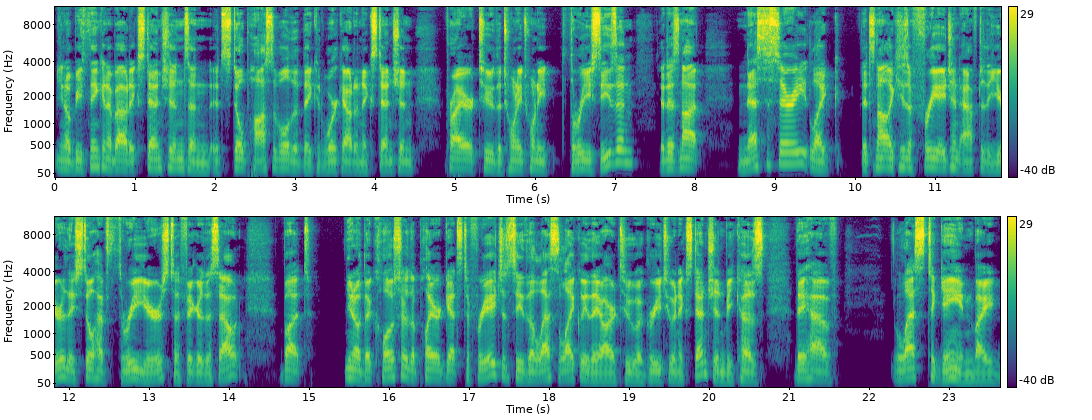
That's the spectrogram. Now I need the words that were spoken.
you know, be thinking about extensions and it's still possible that they could work out an extension prior to the 2023 season. It is not necessary. Like, it's not like he's a free agent after the year. They still have three years to figure this out. But, you know, the closer the player gets to free agency, the less likely they are to agree to an extension because they have less to gain by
